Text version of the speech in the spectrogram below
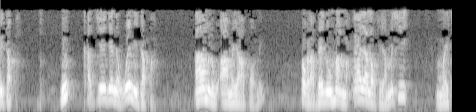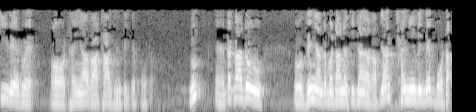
နေတတ်ပါဟင်ခက်ကြေကြေနဲ့ဝေးနေတတ်ပါအားမလို့အားမရပေါ့လေဟုတ်ကလားဘယ်လိုမှမအားရတော့ဆရာမရှိမရှိတဲ့အတွက်ဟောထိုင်ရကထခြင်းစိတ်လည်းပေါ်တော့ဟင်အဲတက္ကတို့ဟိုဈဉ္ညာကမ္မဋ္ဌာန်းနဲ့စိတ်ထားရကပြန်ထိုင်ခြင်းစိတ်လည်းပေါ်တော့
